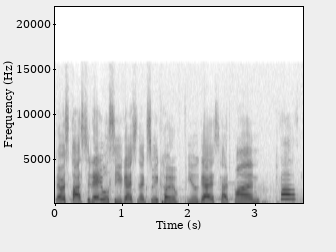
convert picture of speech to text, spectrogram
That was class today. We'll see you guys next week. Hope you guys had fun. Ciao.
